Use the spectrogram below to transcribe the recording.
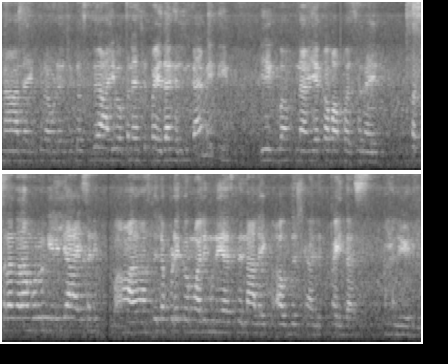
नालायक लावण्याचे कसले आई बापाने असे पैदा घालून काय माहिती? एक बाप नाही एका बापाचं नाही. सतरा जणांबरोबर गेलेली आईस आणि असले लपडे करून आली मुली असले नालायक अवदशी आले पैदास घाणेरडी.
